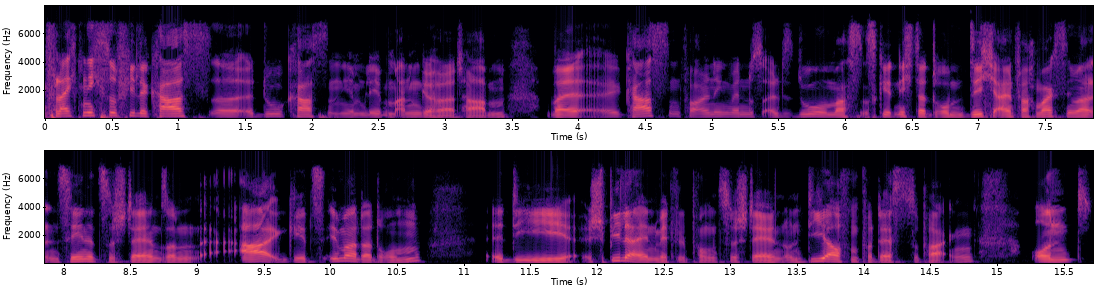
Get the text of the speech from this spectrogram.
vielleicht nicht so viele Casts, äh, Duo-Casts in ihrem Leben angehört haben. Weil äh, Casten, vor allen Dingen, wenn du es als Duo machst, es geht nicht darum, dich einfach maximal in Szene zu stellen, sondern A, geht es immer darum, äh, die Spieler in den Mittelpunkt zu stellen und die auf den Podest zu packen. Und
